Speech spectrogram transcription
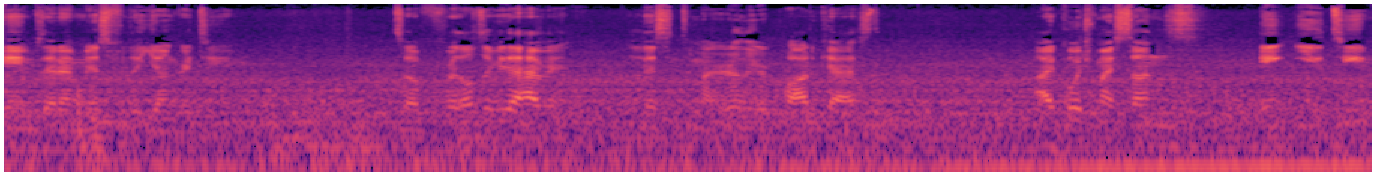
games that I miss for the younger team. So for those of you that haven't listened to my earlier podcast, I coach my son's 8U team,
